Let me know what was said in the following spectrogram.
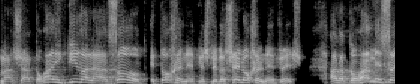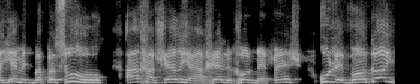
מה שהתורה התירה לעשות את אוכל נפש, לבשל אוכל נפש, אז התורה מסיימת בפסוק, אך אשר יאכל לכל נפש, ולבודוי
